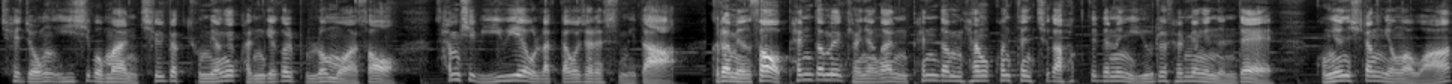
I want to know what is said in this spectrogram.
최종 25만 702명의 관객을 불러 모아서 32위에 올랐다고 전했습니다. 그러면서 팬덤을 겨냥한 팬덤향 콘텐츠가 확대되는 이유를 설명했는데 공연 실황 영화와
